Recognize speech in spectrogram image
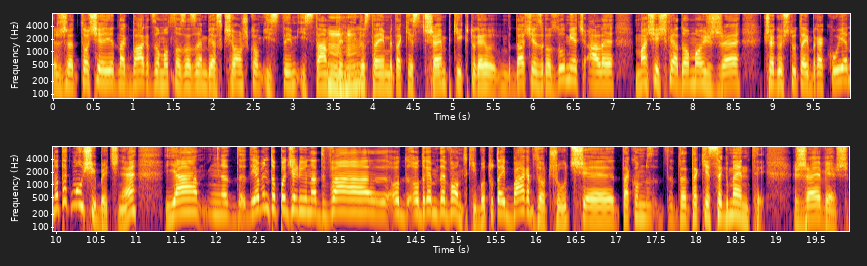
że to się jednak bardzo mocno zazębia z książką i z tym i z tamtym mm -hmm. i dostajemy takie strzępki, które da się zrozumieć, ale ma się świadomość, że czegoś tutaj brakuje. No tak musi być, nie? Ja, ja bym to podzielił na dwa od, odrębne wątki, bo tutaj bardzo czuć e, taką, t, takie segmenty, że wiesz,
